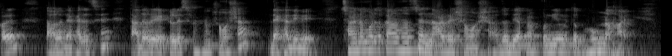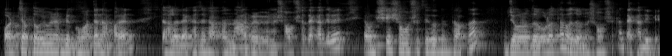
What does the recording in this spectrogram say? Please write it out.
করেন, তাহলে দেখা যাচ্ছে তাদেরও ডিসফাংশন সমস্যা দেখা দিবে। ছয় নম্বর কারণ হচ্ছে নার্ভের সমস্যা। যদি আপনার নিয়মিত ঘুম না হয় পর্যাপ্ত পরিমাণে আপনি ঘুমাতে না পারেন, তাহলে দেখা যাবে আপনার নার্ভের বিভিন্ন সমস্যা দেখা দিবে এবং সেই সমস্যা থেকেও কিন্তু আপনার যৌন দুর্বলতা বা যৌন সমস্যাটা দেখা দিবে।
